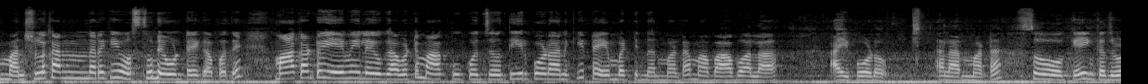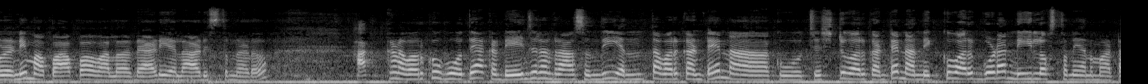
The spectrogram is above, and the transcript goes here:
మనుషులకు అందరికీ వస్తూనే ఉంటాయి కాకపోతే మాకంటూ ఏమీ లేవు కాబట్టి మాకు కొంచెం తీరిపోవడానికి టైం పట్టిందనమాట మా బాబు అలా అయిపోవడం అలా అనమాట సో ఓకే ఇంకా చూడండి మా పాప వాళ్ళ డాడీ ఎలా ఆడిస్తున్నాడో. అక్కడ వరకు పోతే అక్కడ డేంజర్ అని రాసింది. ఎంత వరకు అంటే నాకు చెస్ట్ వరకు అంటే నా నెక్ వరకు కూడా నీళ్ళు వస్తున్నాయి అనమాట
